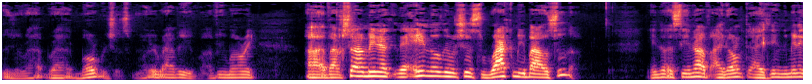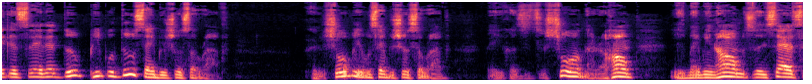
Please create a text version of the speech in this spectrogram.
B'shus mori rabbi v'avi mori. Uh, v'achshav minak the ain't no b'shus rak mi ba'asuda. You know, see enough. I don't. I think the minik is say that do people do say b'shus harav. And shul people say b'shus harav because it's a shul, not a home. He's maybe in homes. So he says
